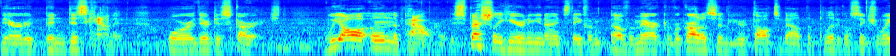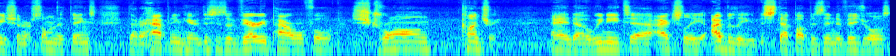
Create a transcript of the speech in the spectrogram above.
they're been discounted, or they're discouraged we all own the power, especially here in the United States of- America, regardless of your thoughts about the political situation or some of the things that are happening here. This is a very powerful, strong country. And uh, we need to actually, I believe, step up as individuals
